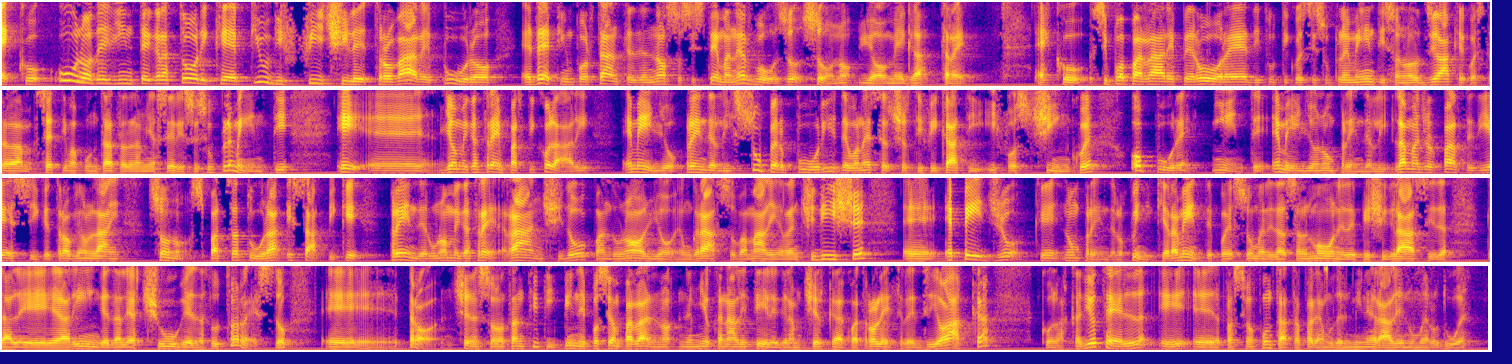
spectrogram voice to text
Ecco, uno degli integratori che è più difficile trovare puro ed è più importante del nostro sistema nervoso sono gli omega 3. Ecco, si può parlare per ore eh, di tutti questi supplementi, sono lo Zio H, questa è la settima puntata della mia serie sui supplementi e eh, gli omega 3 in particolare è meglio prenderli super puri, devono essere certificati IFOS 5 oppure niente, è meglio non prenderli. La maggior parte di essi che trovi online sono spazzatura e sappi che prendere un omega 3 rancido, quando un olio e un grasso va male inrancidisce, eh, è peggio che non prenderlo. Quindi chiaramente puoi assumere dal salmone, dai pesci grassi, da, dalle aringhe, dalle acciughe, da tutto il resto, eh, però ce ne sono tanti tipi, ne possiamo parlare no, nel mio canale Telegram, cerca 4 lettere Zio H con H di Hotel e eh, la prossima puntata parliamo del minerale numero 2.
